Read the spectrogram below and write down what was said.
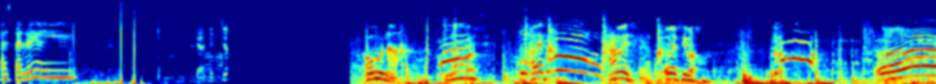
Hasta luego. Una, dos, a ver, a ver, a ver si bajo. ¡Ah!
